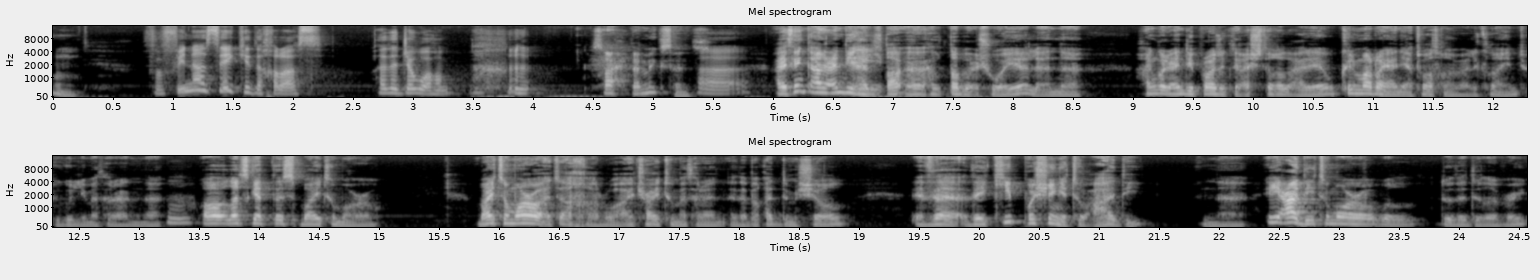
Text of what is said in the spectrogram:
مم. ففي ناس زي كذا خلاص هذا جوهم. صح that makes sense. آه. I think أنا عندي إيه. هالط- هالطبع شوية لأن خلينا نقول عندي project أشتغل عليه وكل مرة يعني أتواصل مع ال client ويقول لي مثلا oh let's get this by tomorrow. By tomorrow أتأخر و I try to مثلا إذا بقدم الشغل إذا they keep pushing it to عادي انه اي عادي tomorrow we'll do the delivery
